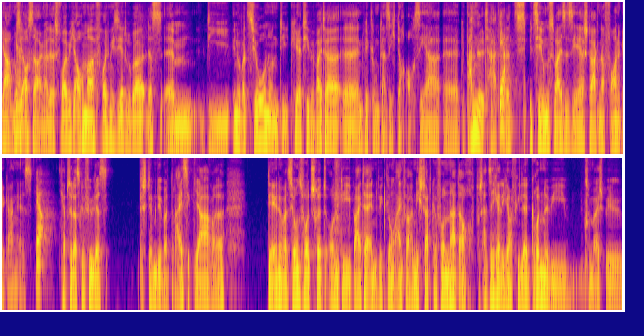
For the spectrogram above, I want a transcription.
Ja, muss ja. ich auch sagen. Also das freue mich auch immer, freue ich mich sehr drüber, dass ähm, die Innovation und die kreative Weiterentwicklung da sich doch auch sehr äh, gewandelt hat, ja. beziehungsweise sehr stark nach vorne gegangen ist. Ja. Ich habe so das Gefühl, dass bestimmt über 30 Jahre der Innovationsfortschritt und die Weiterentwicklung einfach nicht stattgefunden hat. Auch es hat sicherlich auch viele Gründe, wie zum Beispiel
